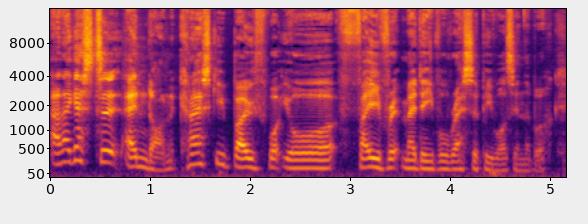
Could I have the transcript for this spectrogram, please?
And I guess to end on, can I ask you both what your favourite medieval recipe was in the book?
